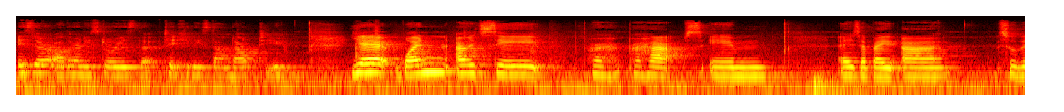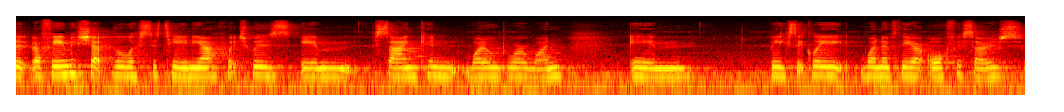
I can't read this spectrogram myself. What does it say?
Is there are there any stories that particularly stand out to you? Yeah, one I would say per, perhaps um, is about a so the, a famous ship, the Lusitania, which was um, sank in World War One. Um, basically, one of their officers,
